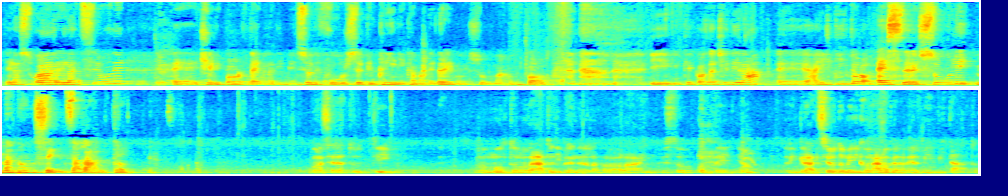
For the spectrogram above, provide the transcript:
E la sua relazione eh, ci riporta in una dimensione forse più clinica, ma vedremo insomma un po' che cosa ci dirà. Eh, ha il titolo Essere soli ma non senza l'altro. Buonasera a tutti, sono molto onorato di prendere la parola in questo convegno. Ringrazio Domenico Nano per avermi invitato.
